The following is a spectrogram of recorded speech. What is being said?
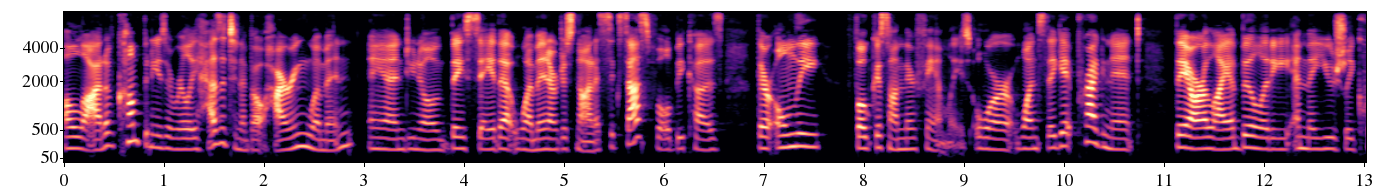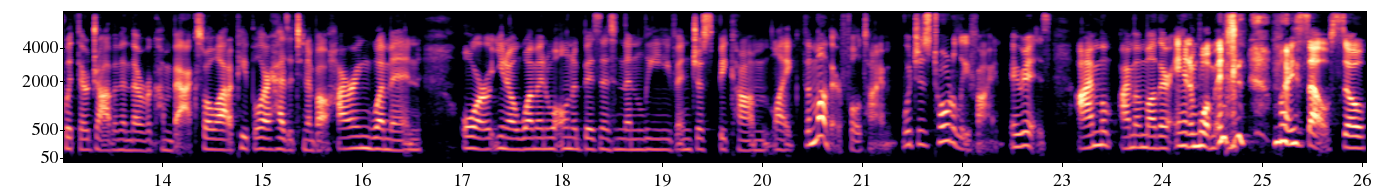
a lot of companies are really hesitant about hiring women. And, you know, they say that women are just not as successful because they're only focus on their families. Or once they get pregnant, they are a liability and they usually quit their job and then never come back. So a lot of people are hesitant about hiring women or, you know, women will own a business and then leave and just become like the mother full time, which is totally fine. It is. I'm a, I'm a mother and a woman myself. So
